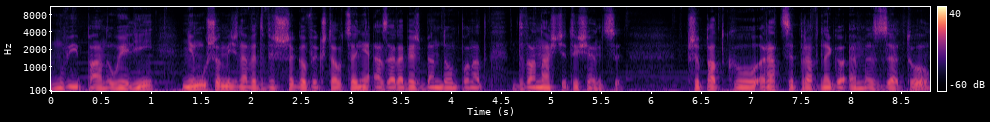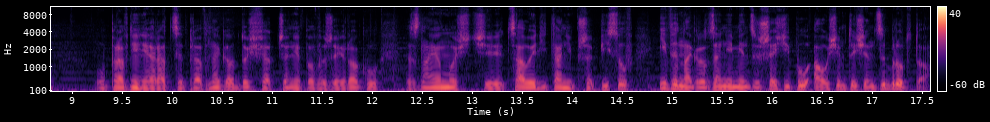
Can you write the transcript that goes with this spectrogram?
mówi pan Willy, nie muszą mieć nawet wyższego wykształcenia, a zarabiać będą ponad 12 tysięcy. W przypadku radcy prawnego MSZ-u uprawnienia radcy prawnego, doświadczenie powyżej roku, znajomość całej litanii przepisów i wynagrodzenie między 6,5 a 8 tysięcy brutto.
